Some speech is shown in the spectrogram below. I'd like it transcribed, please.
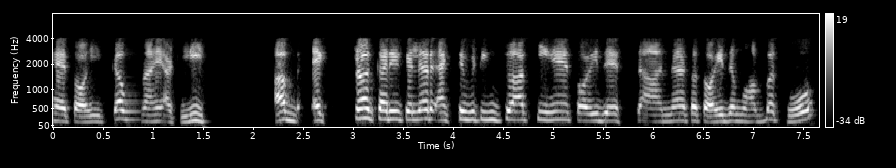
है तोहहीद का, वो ना है एटलीस्ट अब एक्स्ट्रा करिकुलर एक्टिविटीज़ जो आपकी हैं तोहहीद तो तोहहीद मोहब्बत, वो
